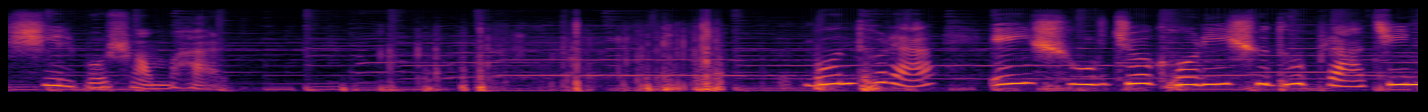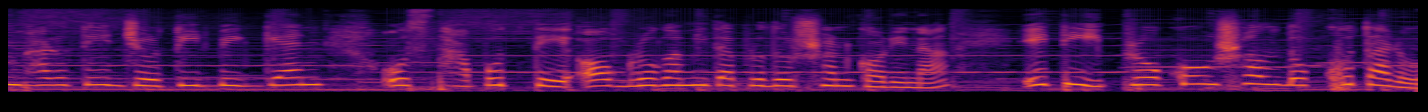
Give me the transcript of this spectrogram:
শিল্প সম্ভার। বন্ধুরা, এই সূর্য ঘড়ি শুধু প্রাচীন ভারতের জ্যোতির্বিজ্ঞান ও স্থাপত্যে অগ্রগামিতা প্রদর্শন করে না, এটি প্রকৌশল দক্ষতারও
